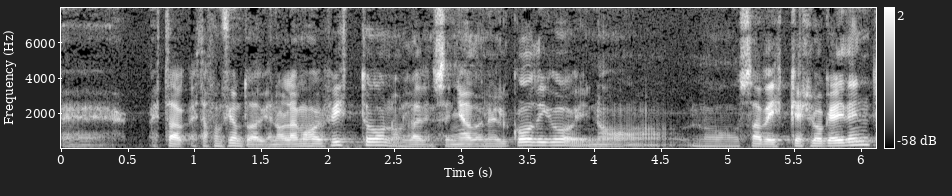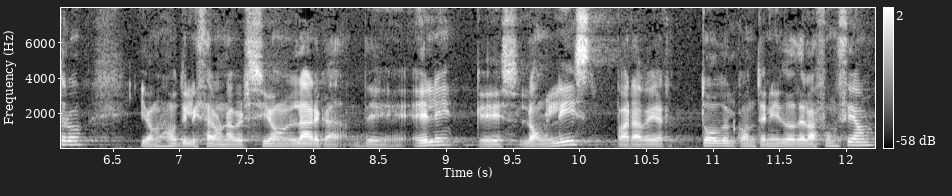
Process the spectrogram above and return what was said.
eh, esta, función todavía no la hemos visto, nos la he enseñado en el código y no, sabéis qué es lo que hay dentro. Y vamos a utilizar una versión larga de L, que es long list, para ver todo el contenido de la función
